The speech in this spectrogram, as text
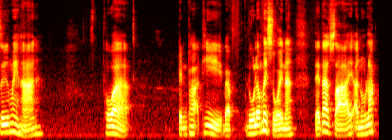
ซื้อไม่หานะ เพราะว่าเป็นพระที่แบบดูแล้วไม่สวยนะ แต่ถ้าสายอนุรักษ์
